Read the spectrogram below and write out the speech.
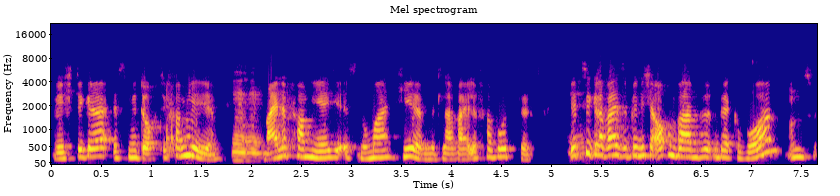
wichtiger ist mir doch die Familie. Mhm. Meine Familie ist nun mal hier mittlerweile verwurzelt. Witzigerweise bin ich auch in Baden-Württemberg geboren und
